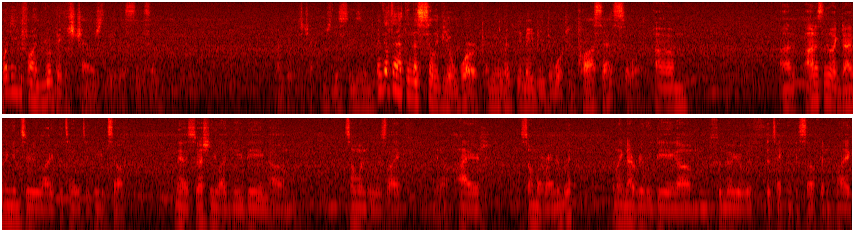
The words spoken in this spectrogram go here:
what do you find your biggest challenge to be this season? Challenge this season. It doesn't have to necessarily be a work. I mean, but it may be the working process or. Um, hon- honestly, like diving into like the Taylor technique itself. Yeah, especially like me being um, someone who was like, you know, hired somewhat randomly. and like not really being um, familiar with the technique itself and like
